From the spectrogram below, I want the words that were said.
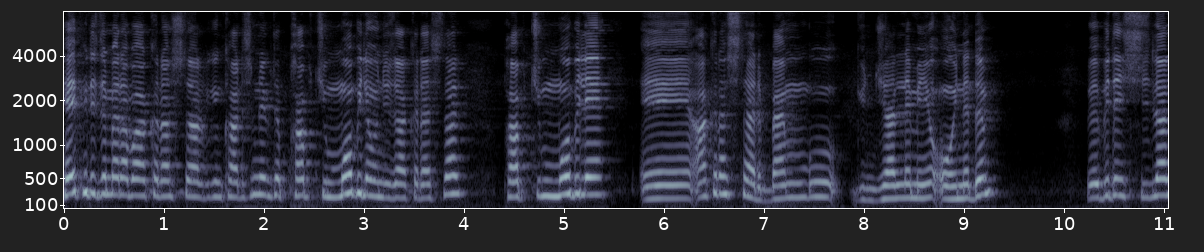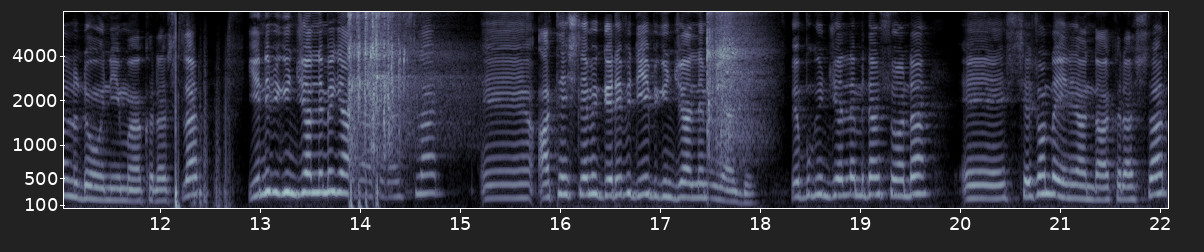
Hepinize merhaba arkadaşlar. Bugün kardeşimle birlikte PUBG Mobile oynayacağız arkadaşlar. PUBG Mobile eee, arkadaşlar ben bu güncellemeyi oynadım. Ve bir de sizlerle de oynayayım arkadaşlar. Yeni bir güncelleme geldi arkadaşlar. Eee, ateşleme görevi diye bir güncelleme geldi. Ve bu güncellemeden sonra da eee, sezon da yenilendi arkadaşlar.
